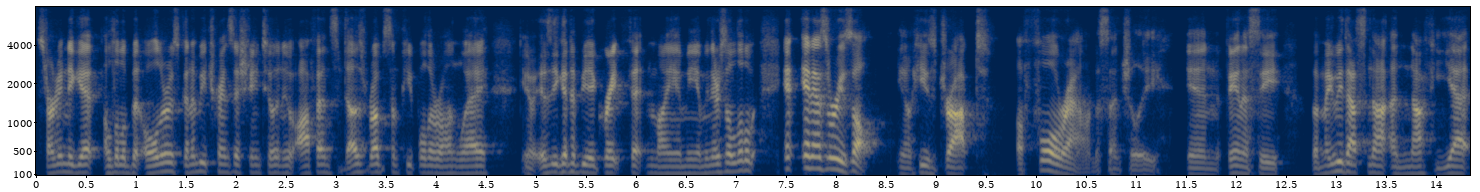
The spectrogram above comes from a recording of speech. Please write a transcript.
starting to get a little bit older, is going to be transitioning to a new offense, does rub some people the wrong way. You know, is he going to be a great fit in Miami? I mean, there's a little, and, and as a result, you know, he's dropped a full round essentially in fantasy, but maybe that's not enough yet.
